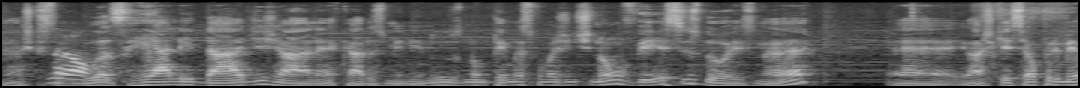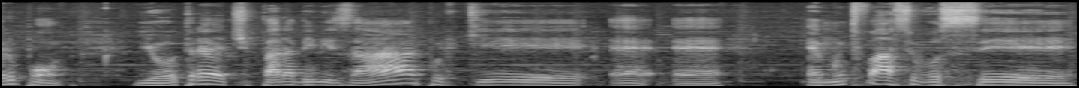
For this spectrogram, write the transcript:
Eu acho que são Não. duas realidades já, né, cara? Os meninos não tem mais como a gente não ver esses dois, né? É, eu acho que esse é o primeiro ponto. E outra é te parabenizar, porque é, é, é muito fácil você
